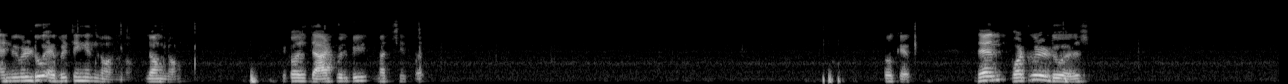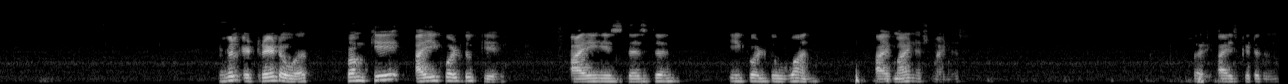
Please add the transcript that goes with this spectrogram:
and we will do everything in long long long, long because that will be much cheaper. Okay. Then what we will do is we will iterate over from k i equal to k. i is less than equal to 1 i minus minus. Sorry i is greater than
